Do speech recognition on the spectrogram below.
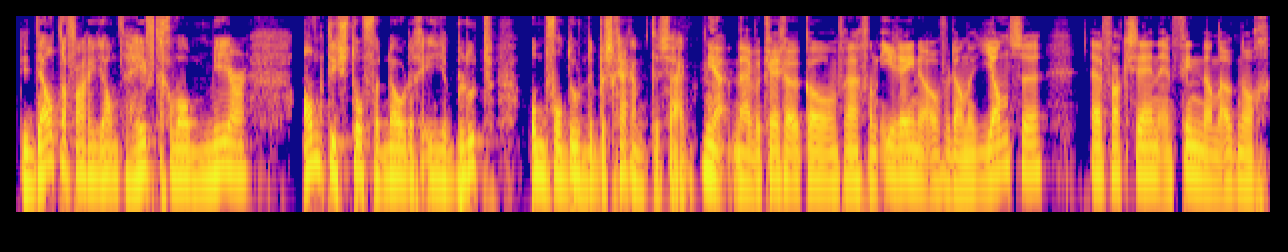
Die delta variant heeft gewoon meer antistoffen nodig in je bloed om voldoende beschermd te zijn. Ja, nou, we kregen ook al een vraag van Irene over dan het Janssen uh, vaccin en Finn dan ook nog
